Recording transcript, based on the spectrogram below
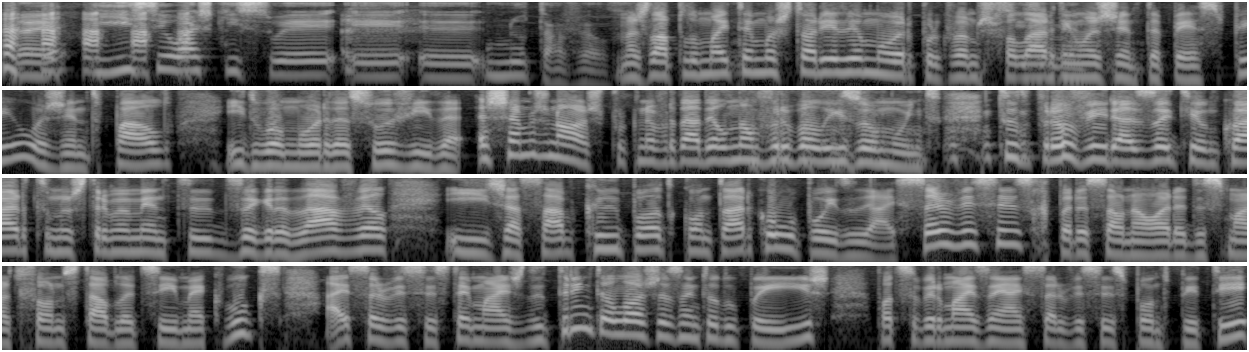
É? E isso eu acho que isso é, é, é, notável. Mas lá pelo meio tem uma história de amor, porque vamos falar de um agente da PSP, o agente Paulo, e do amor da sua vida. Achamos nós, porque na verdade ele não verbalizou muito. Tudo para ouvir às 8 e um quarto, no extremamente desagradável, e já sabe que pode contar com o apoio de iServices, reparação na hora de smartphones, tablets e MacBooks. iServices tem mais de 30 lojas em todo o país. Pode saber mais em iServices.pt.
